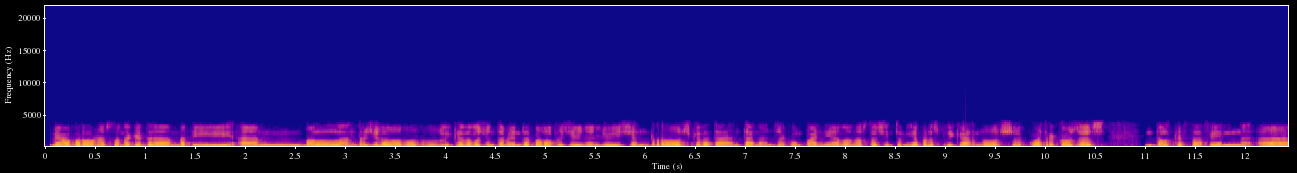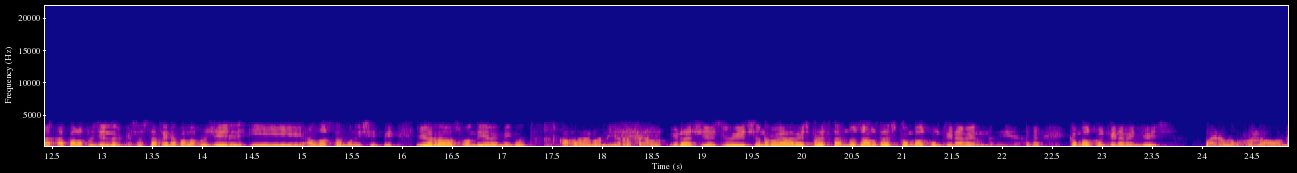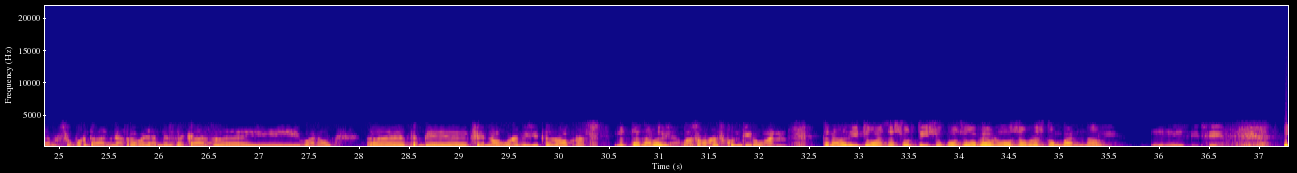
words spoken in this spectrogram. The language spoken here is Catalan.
Anem a parlar una estona aquest matí amb el regidor de la pública de l'Ajuntament de Palafrugell, en Lluís Ros, que de tant en tant ens acompanya a la nostra sintonia per explicar-nos quatre coses del que està fent eh, a Palafrugell, del que s'està fent a Palafrugell i al nostre municipi. Lluís Ros, bon dia, benvingut. Hola, bon dia, Rafael. Gràcies, Lluís, una vegada més per estar amb nosaltres. Com va el confinament? Com va el confinament, Lluís? Bueno, no, el anem suportant, anar treballant des de casa i, bueno, eh, també fent alguna visita d'obres. No, T'anava a dir... Les obres continuen. T'anava a dir, tu has de sortir, suposo, a veure les obres com van, no? Sí. Mm -hmm. Sí, sí.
